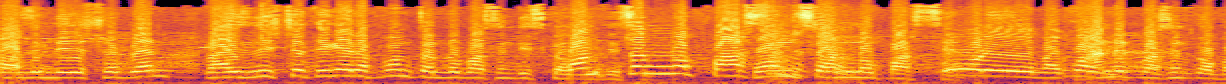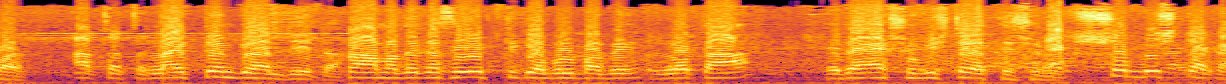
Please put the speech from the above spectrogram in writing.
আমাদের নিজস্ব ব্র্যান্ড প্রাইস লিস্টে থেকে এটা পঞ্চান্ন পার্সেন্ট ডিসকাউন্ট পঞ্চান্ন পঞ্চান্ন পার্সেন্ট হান্ড্রেড পার্সেন্ট কভার আচ্ছা আচ্ছা। লাইফ টাইম গ্যারান্টি এটা আমাদের কাছে এফটি কেবল পাবে লতা এটা একশো বিশ টাকা থেকে শুরু। একশো বিশ টাকা।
